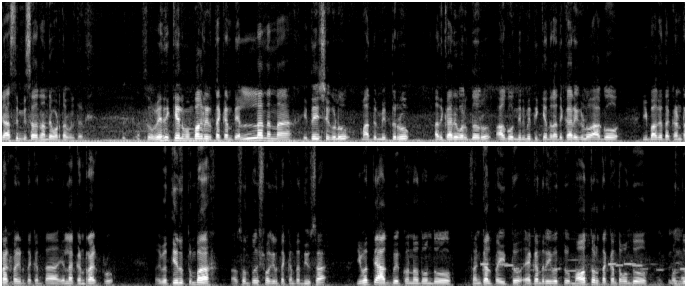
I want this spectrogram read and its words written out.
ಜಾಸ್ತಿ ಮಿಸ್ ಆದರೆ ನಂದೇ ಹೊಡ್ತಾ ಬೀಳ್ತದೆ. ಸೊ ವೇದಿಕೆಯಲ್ಲಿ ಮುಂಭಾಗಲಿರ್ತಕ್ಕಂಥ ಎಲ್ಲ ನನ್ನ ಹಿತೈಷಿಗಳು ಮಾಧ್ಯಮ ಮಿತ್ರರು, ಅಧಿಕಾರಿ ವರ್ಗದವರು, ಹಾಗೂ ನಿರ್ಮಿತಿ ಕೇಂದ್ರ ಅಧಿಕಾರಿಗಳು, ಹಾಗೂ ಈ ಭಾಗದ ಕಾಂಟ್ರಾಕ್ಟರ್ ಇರ್ತಕ್ಕಂಥ ಎಲ್ಲ ಕಾಂಟ್ರಾಕ್ಟ್ರು ಇವತ್ತೇನು ತುಂಬ ಸಂತೋಷವಾಗಿರ್ತಕ್ಕಂಥ ದಿವಸ. ಇವತ್ತೇ ಆಗಬೇಕು ಅನ್ನೋದೊಂದು ಸಂಕಲ್ಪ ಇತ್ತು. ಯಾಕಂದರೆ ಇವತ್ತು ಮಹತ್ವ ಇರತಕ್ಕಂಥ ಒಂದು ಒಂದು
